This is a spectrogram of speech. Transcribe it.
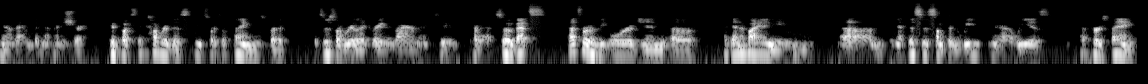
you know, there haven't been that many Sure. good books to cover this these sorts of things, but it's just a really great environment to cover that. So that's that's sort of the origin of identifying a need. Um, you know, this is something we, you know, we as a First Bank,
